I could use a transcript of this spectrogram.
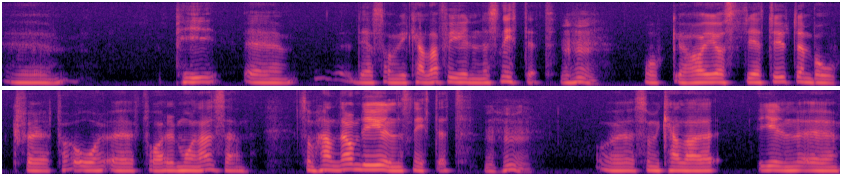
eh, pi, eh, det som vi kallar för gyllene snittet. Mhm. Och jag har just gett ut en bok för ett par, år, eh, ett par månader sedan som handlar om det gyllene snittet. Och, eh, som vi kallar gyllene,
